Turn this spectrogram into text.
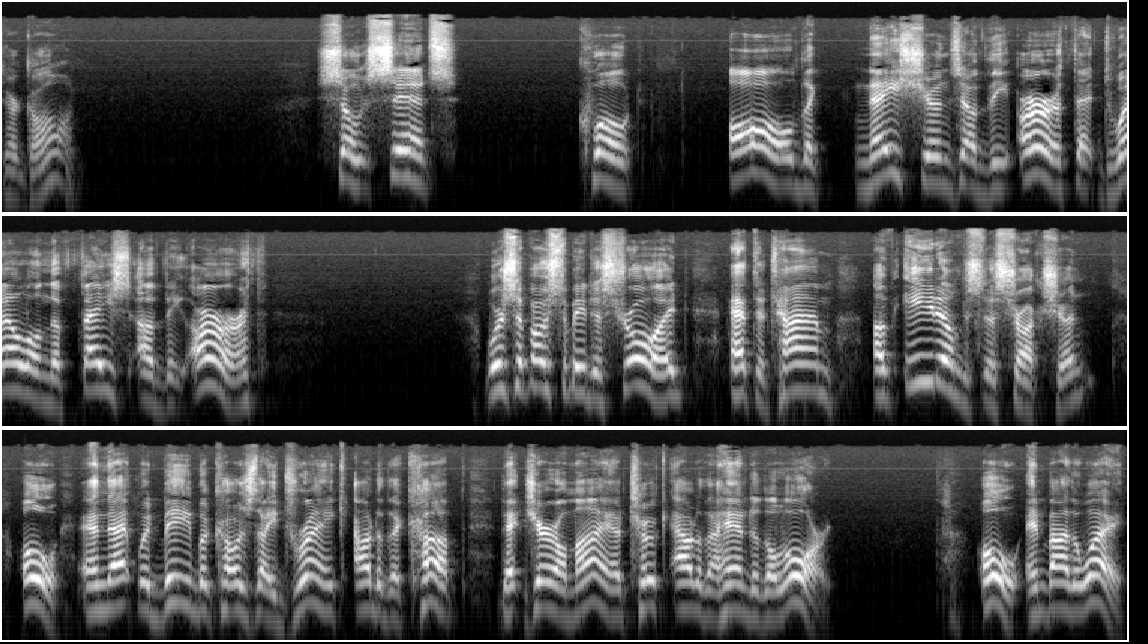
They're gone. So, since, quote, all the nations of the earth that dwell on the face of the earth were supposed to be destroyed at the time of Edom's destruction. Oh, and that would be because they drank out of the cup that Jeremiah took out of the hand of the Lord. Oh, and by the way,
